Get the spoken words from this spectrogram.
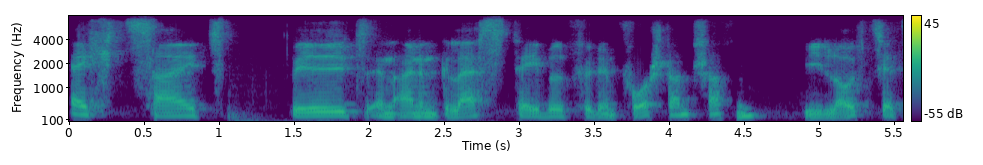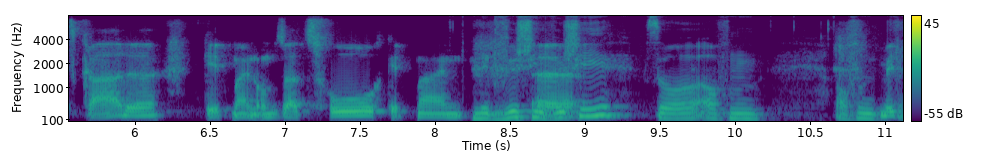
Echtzeitbild in einem Glass-Table für den Vorstand schaffen. Wie läuft es jetzt gerade? Geht mein Umsatz hoch? Geht mein mit Wischi Wischi äh, so auf dem mit,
